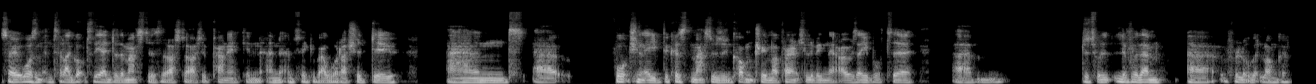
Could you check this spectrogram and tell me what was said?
so it wasn't until I got to the end of the masters that I started panic and and, and think about what I should do. And uh, fortunately, because the master's in Coventry, my parents were living there, I was able to um, just live with them uh, for a little bit longer.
